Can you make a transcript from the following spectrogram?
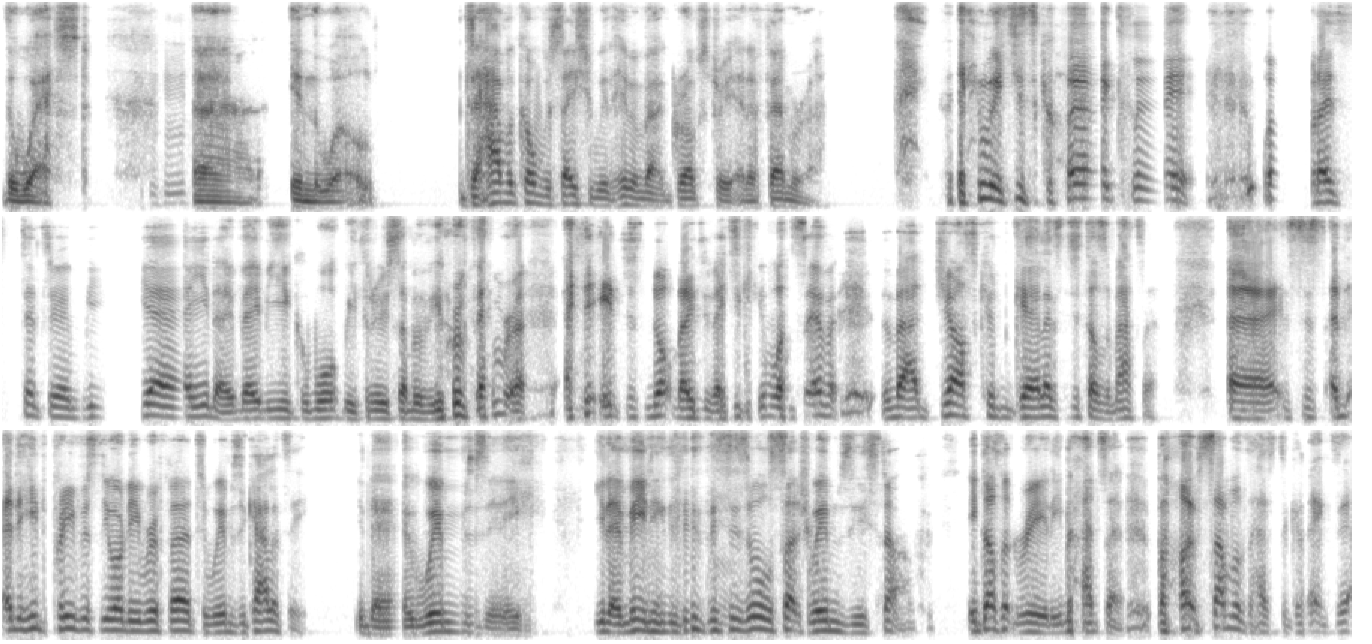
the West Mhm. uh, in the world. To have a conversation with him about Grub Street and ephemera, which is quite clear. When I said to him, yeah, you know, maybe you could walk me through some of your ephemera. And it's just not motivating him whatsoever. The man just couldn't care less. It just doesn't matter. Uh, it's just, and, and he'd previously already referred to whimsicality, you know, whimsy, you know, meaning this is all such whimsy stuff. It doesn't really matter. But if someone has to collect it,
